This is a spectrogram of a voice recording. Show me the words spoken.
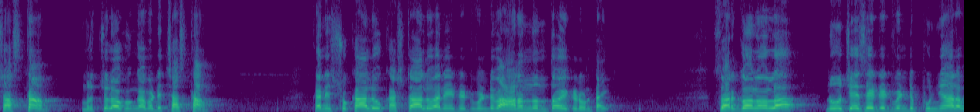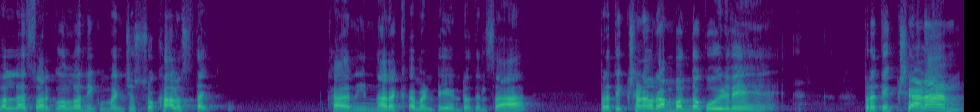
చస్తాం. మృత్యులోకం కాబట్టి చస్తాం. కానీ సుఖాలు కష్టాలు అనేటటువంటివి ఆనందంతో ఇక్కడ ఉంటాయి. స్వర్గంలో నువ్వు చేసేటటువంటి పుణ్యాల వల్ల స్వర్గంలో నీకు మంచి సుఖాలు వస్తాయి. కానీ నరకం అంటే ఏంటో తెలుసా? ప్రతిక్షణం రంభంతో కూడినమే. ప్రతిక్షణం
